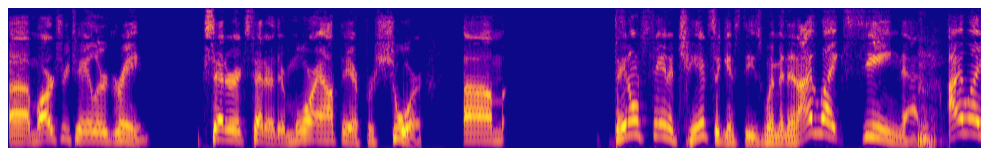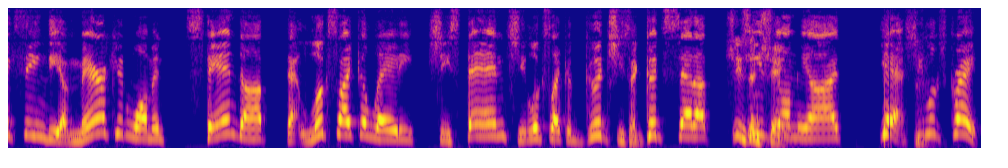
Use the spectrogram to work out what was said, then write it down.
uh, Marjorie Taylor Greene, et cetera, et cetera. They're more out there for sure. Um, they don't stand a chance against these women. And I like seeing that. I like seeing the American woman stand up that looks like a lady. She's thin. She looks like a good, she's a good setup. She's Easy on the eyes. Yeah, she looks great.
